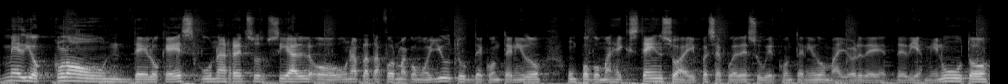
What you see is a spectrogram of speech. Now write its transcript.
medio clone de lo que es una red social o una plataforma como YouTube de contenido un poco más extenso. Ahí pues se puede subir contenido mayor de, de 10 minutos.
